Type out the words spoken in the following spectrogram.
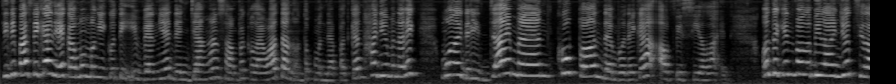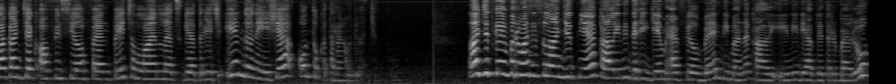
Jadi pastikan ya kamu mengikuti eventnya dan jangan sampai kelewatan untuk mendapatkan hadiah menarik mulai dari diamond, kupon, dan boneka official lain. Untuk info lebih lanjut, silakan cek official fanpage Line Let's Get Rich Indonesia untuk keterangan lebih lanjut. Lanjut ke informasi selanjutnya, kali ini dari game Evil Band Di mana kali ini di update terbaru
